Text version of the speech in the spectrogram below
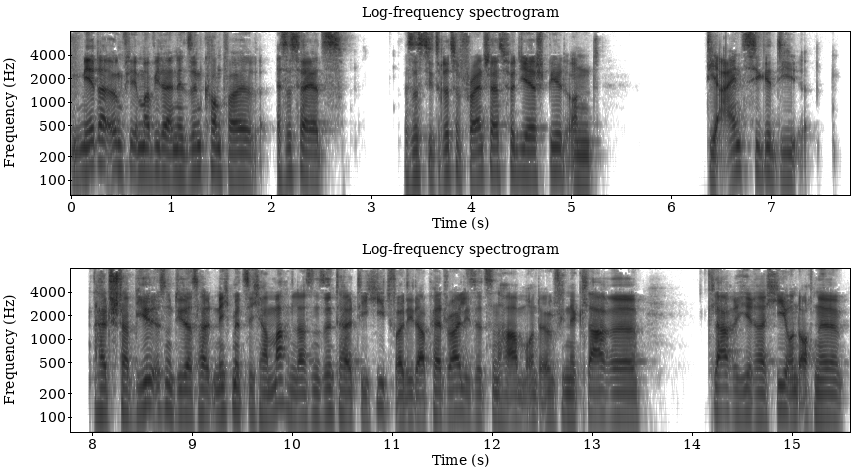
mir da irgendwie immer wieder in den Sinn kommt, weil es ist ja jetzt, es ist die dritte Franchise, für die er spielt und die einzige, die halt stabil ist und die das halt nicht mit sich haben machen lassen, sind halt die Heat, weil die da Pat Riley sitzen haben und irgendwie eine klare, klare Hierarchie und auch eine,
